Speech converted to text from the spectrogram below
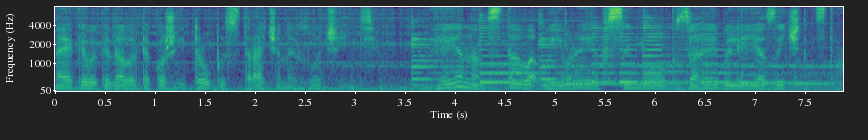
на яке викидали також і трупи страчених злочинців. Гееннан стала у євреїв символом загибелі язичництва.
